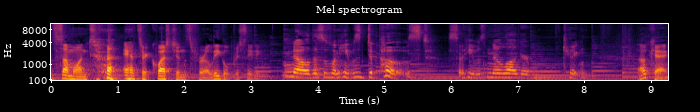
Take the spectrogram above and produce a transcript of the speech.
someone to answer questions for a legal proceeding. No, this is when he was deposed, so he was no longer king. Okay.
